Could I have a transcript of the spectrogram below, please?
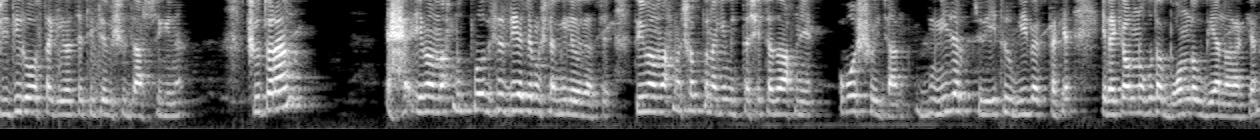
পৃথিবীর অবস্থা কী হচ্ছে? তৃতীয় বিশুদ্ধ আসছে কিনা? সুতরাং, ইমাম মাহমুদ প্রতিশ্রুতি দিয়েছে এবং সেটা মিলেও যাচ্ছে। তো ইমাম মাহমুদ সত্য নাকি মিথ্যা সেটা তো আপনি অবশ্যই জান নিজের যদি এটুকু বিবেক থাকে, এটাকে অন্য কোথাও বন্ধক দিয়ে না রাখেন।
